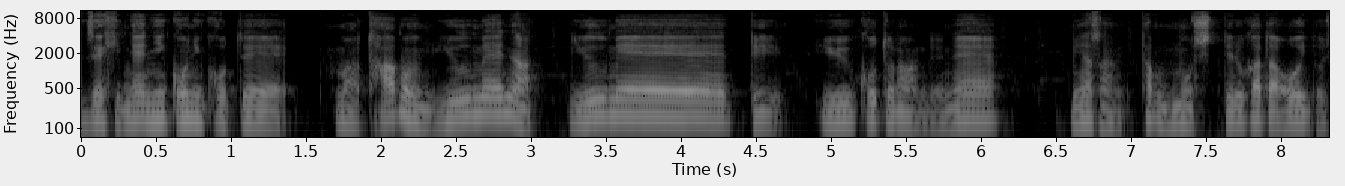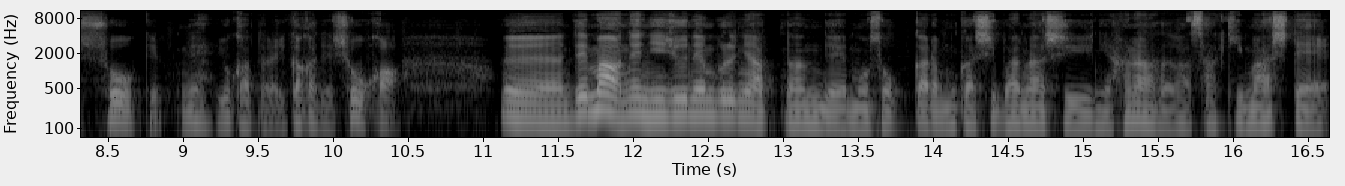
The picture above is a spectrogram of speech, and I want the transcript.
ー、ぜひね、ニコニコってまあ多分有名な、有名っていうことなんでね、皆さん多分もう知ってる方多いでしょうけどね、よかったらいかがでしょうか。えー、で、まあね、20年ぶりに会ったんで、もうそっから昔話に花が咲きまして、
